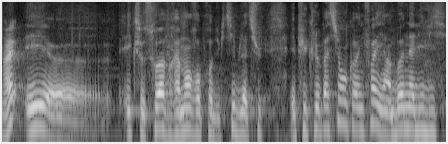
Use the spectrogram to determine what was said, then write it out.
Ouais, et, euh, et que ce soit vraiment reproductible là-dessus. Et puis que le patient, encore une fois, ait un bon alibi.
